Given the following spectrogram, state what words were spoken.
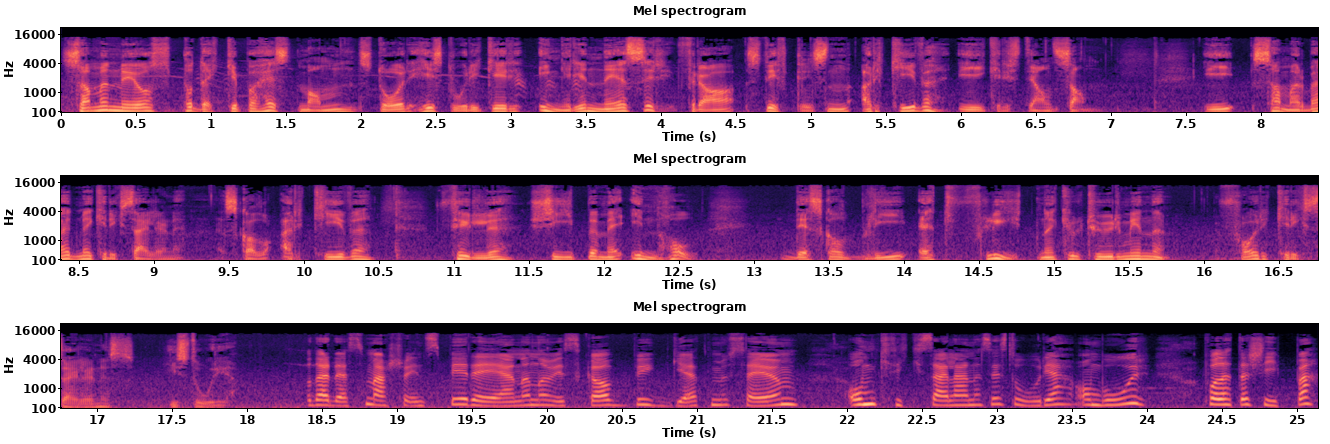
Sammen med oss på dekket på Hestmannen står historiker Ingrid Neser fra stiftelsen Arkivet i Kristiansand. I samarbeid med krigsseilerne skal arkivet fylle skipet med innhold. Det skal bli et flytende kulturminne for krigsseilernes historie. Og det er det som er så inspirerende når vi skal bygge et museum om krigsseilernes historie om bord på dette skipet.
